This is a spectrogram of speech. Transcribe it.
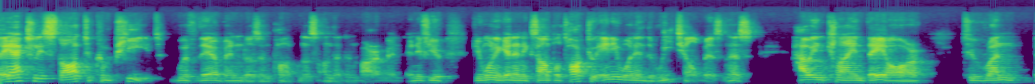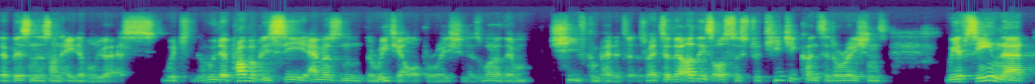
they actually start to compete with their vendors and partners on that environment. And if you if you want to get an example, talk to anyone in the retail business, how inclined they are to run the business on AWS, which who they probably see Amazon, the retail operation, as one of their chief competitors, right? So there are these also strategic considerations. We have seen that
